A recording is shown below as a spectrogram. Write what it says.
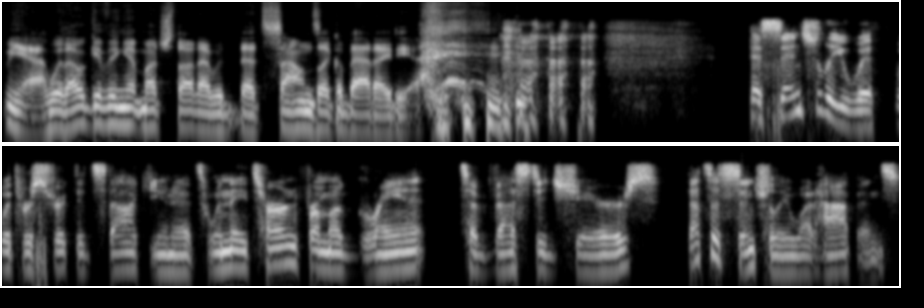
Yeah, without giving it much thought, I would. That sounds like a bad idea. Essentially, with with restricted stock units, when they turn from a grant to vested shares, that's essentially what happens.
